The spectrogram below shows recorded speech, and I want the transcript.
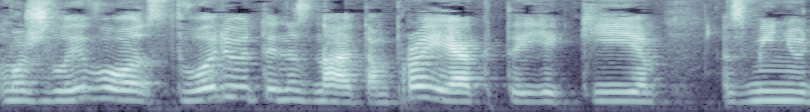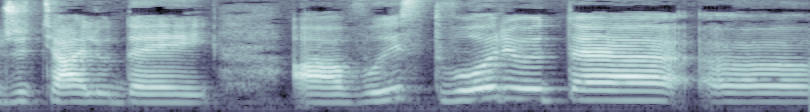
можливо, створюєте, не знаю, там проєкти, які змінюють життя людей. А ви створюєте е,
